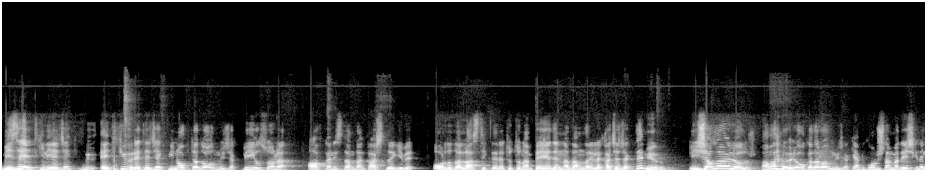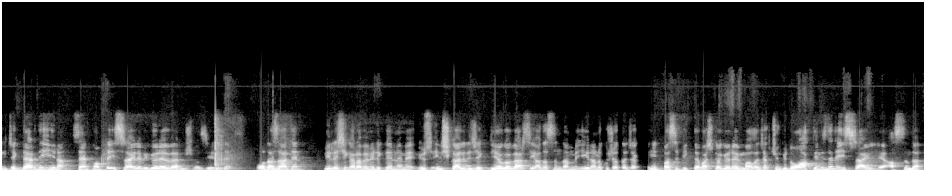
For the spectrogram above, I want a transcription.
bizi etkileyecek, etki üretecek bir noktada olmayacak. Bir yıl sonra Afganistan'dan kaçtığı gibi orada da lastiklere tutunan PYD'nin adamlarıyla kaçacak demiyorum. İnşallah öyle olur ama öyle o kadar olmayacak. Yani bir konuşlanma değişikliğine gidecek. Derdi İran, CENTCOM'da İsrail'e bir görev vermiş vaziyette. O da zaten Birleşik Arap Emirlikleri'ne mi üst işgal edecek? Diego Garcia adasından mı İran'ı kuşatacak? Hint Pasifik'te başka görev mi alacak? Çünkü Doğu Akdeniz'de de İsrail'le aslında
